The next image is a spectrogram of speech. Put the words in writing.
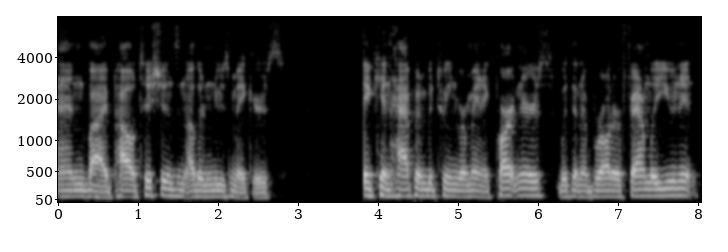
and by politicians and other newsmakers. It can happen between romantic partners, within a broader family unit,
